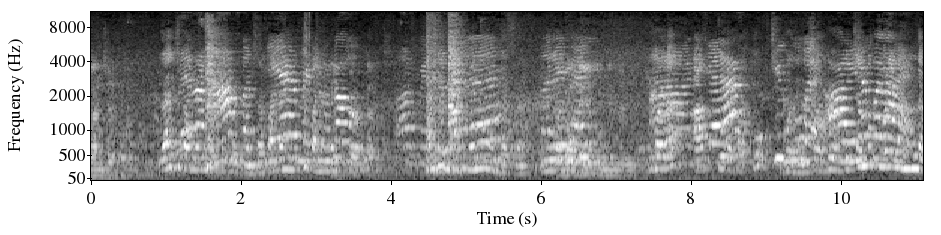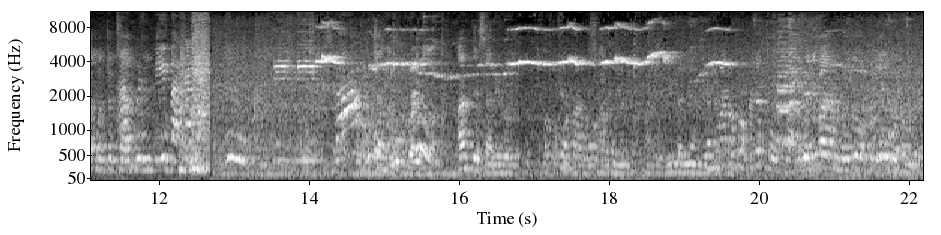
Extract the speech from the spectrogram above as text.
లంచ్ లంచ్ పన్నెండు గంటలకు పెడతాం సార్ పన్నెండు నుంచి పన్నెండు పెడతాం అంటే మాకు మెనూ ఉంటుంది సార్ ఈరోజు ఏముంది మేము ఇవాళ ఆకుకూర పప్పు గోధుమ సబ్బు కొంచెం కూర ఉందా కొంచెం సార్ పప్పు రైస్ అంతే సార్ ఈరోజు ఒక పూట సార్ అన్నట్టు అటు బిల్లన్నీ అన్ని శనివారం రోజు ఒకటే కూర ఉంటుంది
